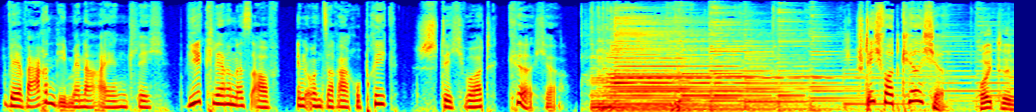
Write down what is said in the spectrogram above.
wer waren die Männer eigentlich? Wir klären es auf in unserer Rubrik Stichwort Kirche. Stichwort Kirche. Heute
